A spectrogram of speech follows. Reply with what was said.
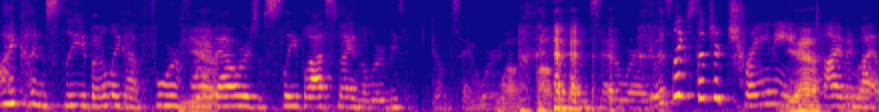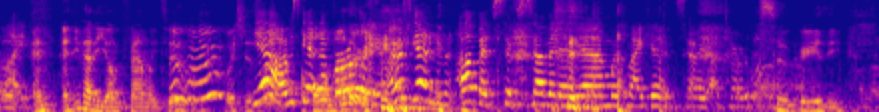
I couldn't sleep. I only got four or five hours of sleep last night. And the Lord would be Don't say a word. Wow. wow. Don't say a word. It was like such a training Yeah. time in my love it. life. And and you had a young family too, Mhm. which is yeah, like I was getting up nother- early. I was getting up at 6, 7 a.m. with my kids. So, yeah, totally. so crazy. I love.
